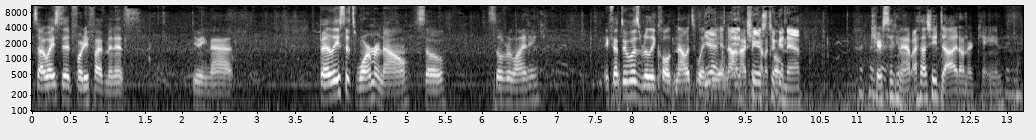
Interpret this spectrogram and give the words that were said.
So I wasted 45 minutes doing that. But at least it's warmer now, so silver lining. Except it was really cold, now it's windy, and now I'm actually kind of cold. took a nap. Kirst took a nap. I thought she died on her cane.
